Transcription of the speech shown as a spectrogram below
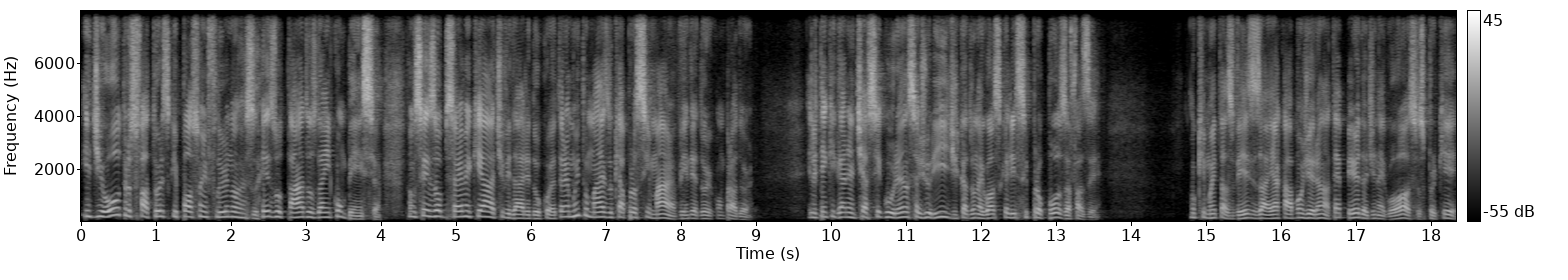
e de outros fatores que possam influir nos resultados da incumbência. Então vocês observem que a atividade do corretor é muito mais do que aproximar vendedor e comprador. Ele tem que garantir a segurança jurídica do negócio que ele se propôs a fazer o que muitas vezes aí acabam gerando até perda de negócios, porque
